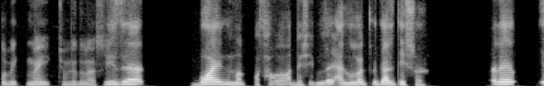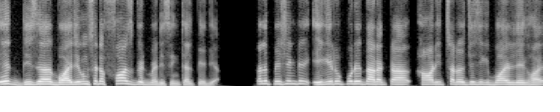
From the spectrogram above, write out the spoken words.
কবি নাই ছবিটা তোলা আছে ডিজার বয়েল কথা দেশি অ্যাঙ্গুলার টিকশন তাহলে এর ডিজার বয়েল এবং সেটা ফার্স্ট গ্রেড মেডিসিন ক্যালপেরিয়া তাহলে পেশেন্টের এগের উপরে তার একটা খাওয়ার ইচ্ছা রয়েছে যে কি বয়েল লেগ হয়।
